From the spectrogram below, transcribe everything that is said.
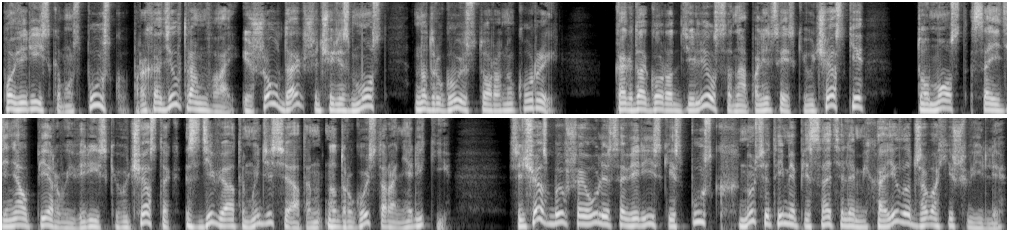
По Верийскому спуску проходил трамвай и шел дальше через мост на другую сторону Куры. Когда город делился на полицейские участки – то мост соединял первый Верийский участок с девятым и десятым на другой стороне реки. Сейчас бывшая улица Верийский спуск носит имя писателя Михаила Джавахишвили.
